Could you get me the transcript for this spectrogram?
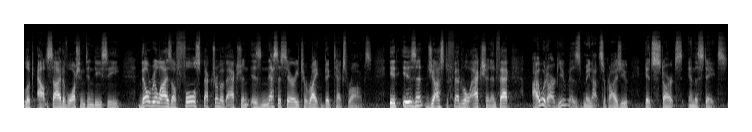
look outside of Washington, D.C., they'll realize a full spectrum of action is necessary to right big tech's wrongs. It isn't just federal action. In fact, I would argue, as may not surprise you, it starts in the states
